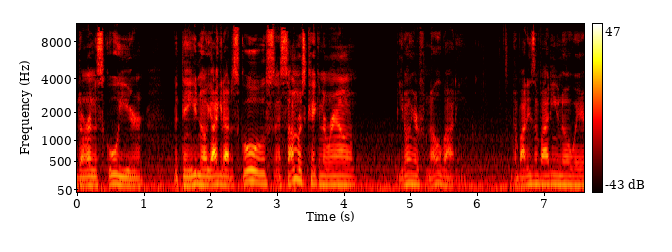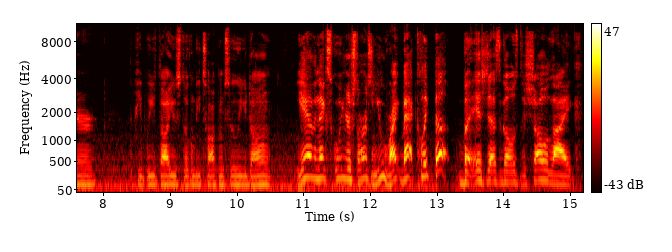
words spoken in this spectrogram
during the school year but then, you know, y'all get out of school and summer's kicking around. You don't hear from nobody. Nobody's inviting you nowhere. The people you thought you still going to be talking to, you don't. Yeah, the next school year starts and you right back clicked up. But it just goes to show, like,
